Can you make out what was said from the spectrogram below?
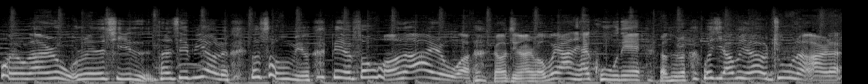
我有个二十五岁的妻子，她既漂亮又聪明，并且疯狂的爱着我。”然后警察说：“为啥你还哭呢？”然后他说：“我想不起来我住哪儿了。”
